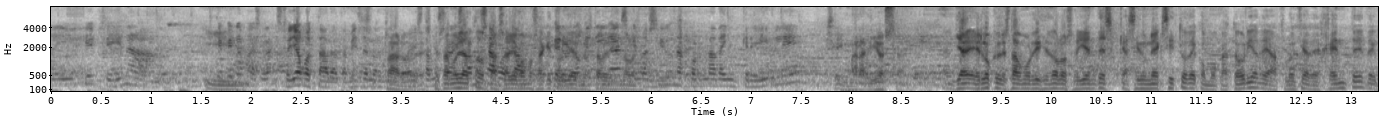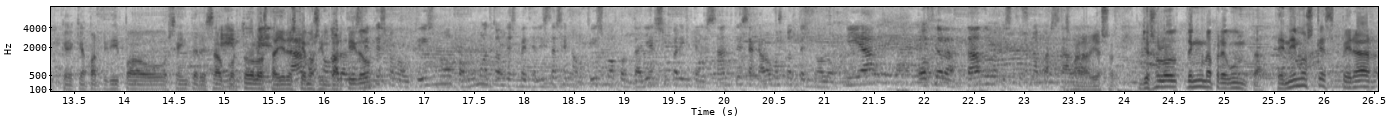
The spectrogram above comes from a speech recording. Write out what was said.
Ay, qué pena. Y- Qué pena más. Estoy agotada, también te lo digo. Claro, ¿eh? es que estamos ya todos cansados, llevamos aquí todo el día, no no ha sido una jornada increíble. Sí, maravillosa. Ya es lo que le estábamos diciendo a los oyentes, que ha sido un éxito de convocatoria, de afluencia de gente, de que, que ha participado, se ha interesado por todos los talleres que hemos impartido. Con autismo, con un montón de especialistas en autismo, con talleres súper interesantes, acabamos con tecnología, ocio adaptado, esto es una pasada. Es maravilloso. Yo solo tengo una pregunta. ¿Tenemos que esperar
